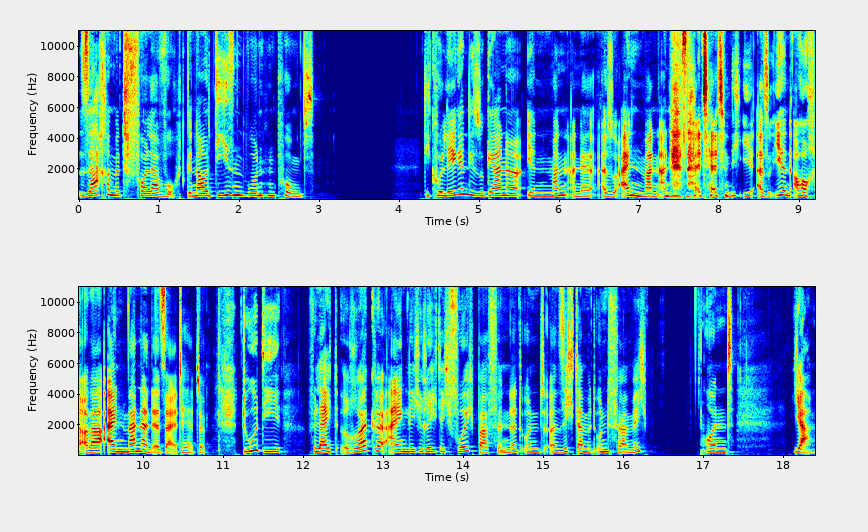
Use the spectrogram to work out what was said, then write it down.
Sache mit voller Wucht, genau diesen wunden Punkt. Die Kollegin, die so gerne ihren Mann an der, also einen Mann an der Seite hätte, nicht ihr, also ihren auch, aber einen Mann an der Seite hätte. Du, die vielleicht Röcke eigentlich richtig furchtbar findet und äh, sich damit unförmig. Und ja,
